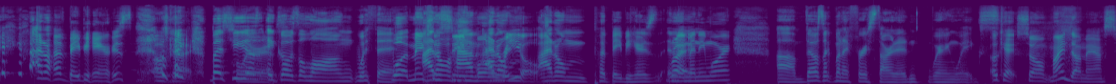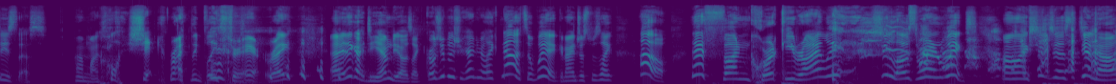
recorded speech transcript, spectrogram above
I don't have baby hairs. Okay. Like, but she. Hilarious. It goes along with it. Well, it makes I don't seem have, more I don't, real. I don't put baby hairs in Right. them anymore. Um, that was like when I first started wearing wigs. Okay, so my dumbass sees this. I'm like, holy shit, Riley bleached her hair, right? and I think I DM'd you. I was like, girl, you bleached your hair? And you're like, no, it's a wig. And I just was like, oh, that fun, quirky Riley. She loves wearing wigs. I'm like, she's just, you know,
